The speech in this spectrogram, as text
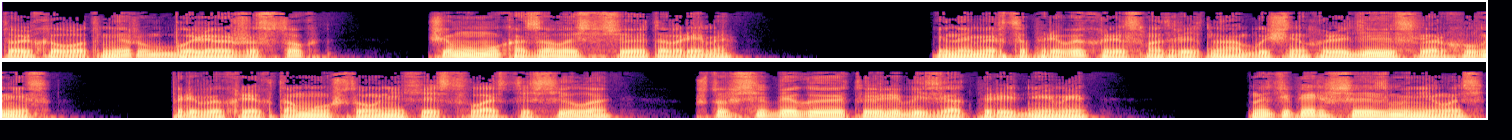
Только вот мир более жесток, чем ему казалось все это время. Иномерцы привыкли смотреть на обычных людей сверху вниз, привыкли к тому, что у них есть власть и сила, что все бегают или безят перед ними. Но теперь все изменилось.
